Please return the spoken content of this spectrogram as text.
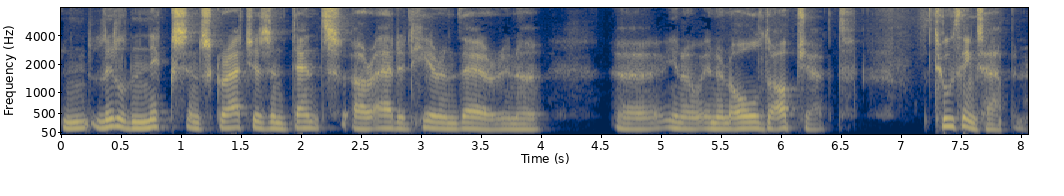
little nicks and scratches and dents are added here and there in a uh, you know in an old object, two things happen.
